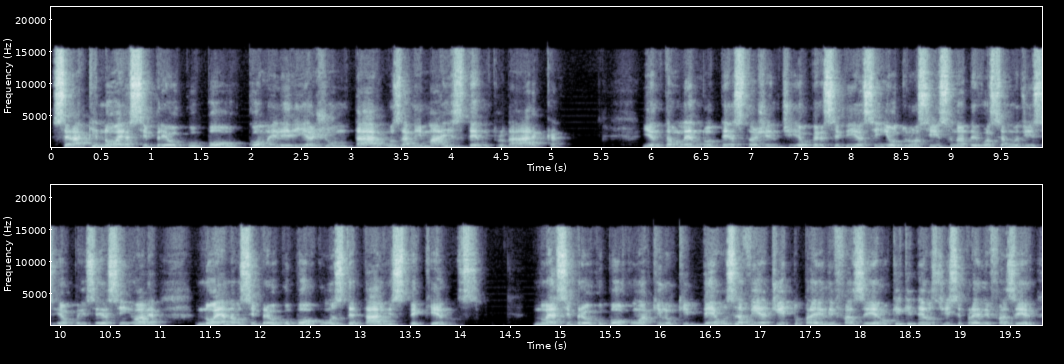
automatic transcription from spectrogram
será que Noé se preocupou como ele iria juntar os animais dentro da arca? E então, lendo o texto, a gente, eu percebi assim, eu trouxe isso na devoção, eu, disse, eu pensei assim: olha, Noé não se preocupou com os detalhes pequenos. Noé se preocupou com aquilo que Deus havia dito para ele fazer. O que, que Deus disse para ele fazer?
